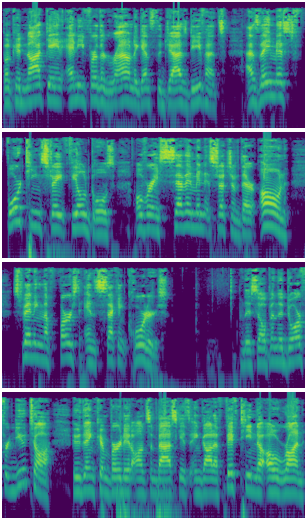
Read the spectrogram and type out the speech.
but could not gain any further ground against the Jazz defense as they missed 14 straight field goals over a seven minute stretch of their own, spanning the first and second quarters. This opened the door for Utah, who then converted on some baskets and got a 15 0 run,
